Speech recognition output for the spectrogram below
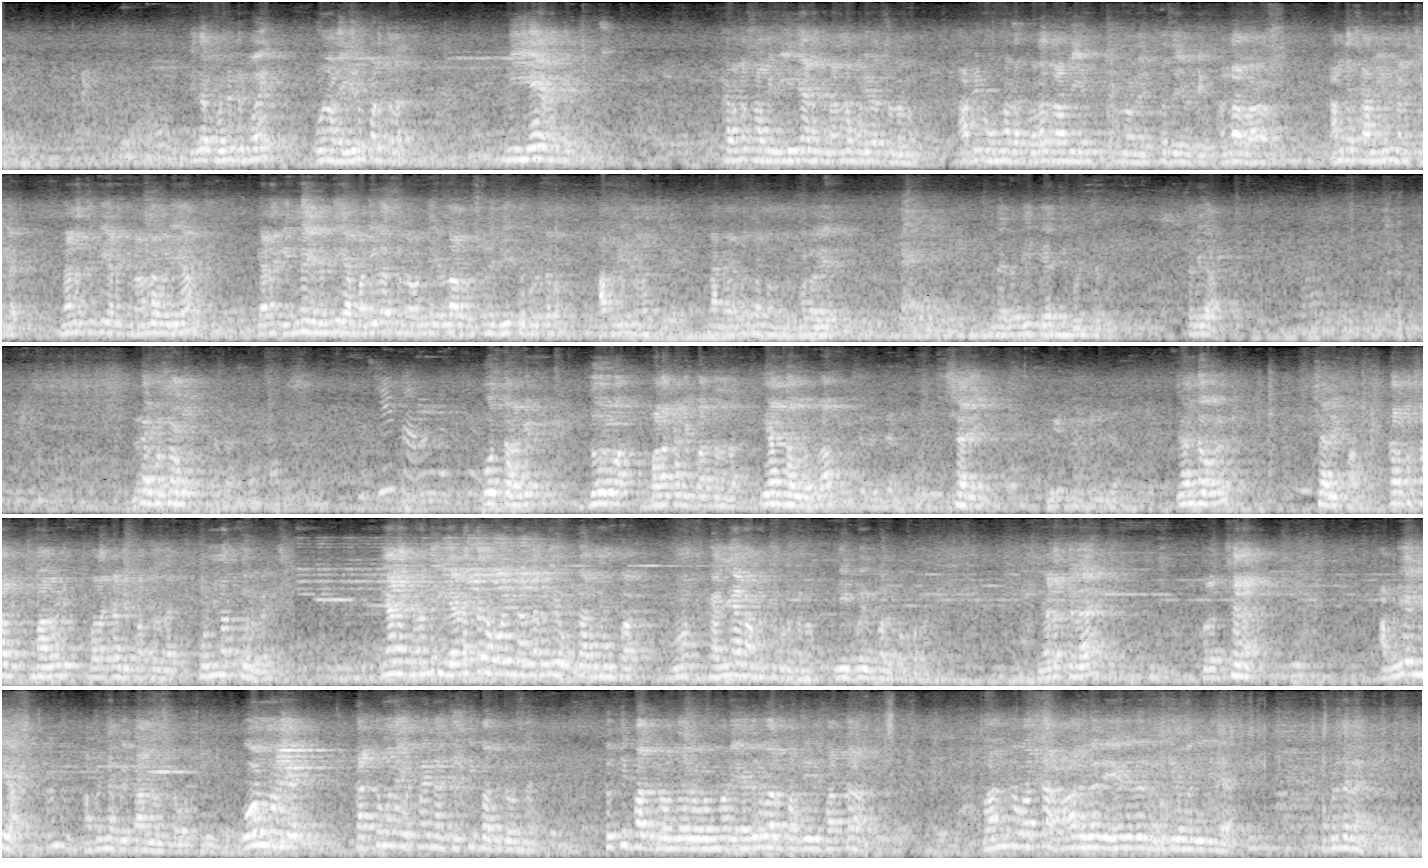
இதை கொண்டுட்டு போய் உன்னோட இருப்பிடத்தில். நீயே எனக்கு கர்மசாமி நீ தான் எனக்கு நல்ல முடிவாக சொல்லணும். அப்படின்னு உன்னோட குலசாமியும் உன்னோட இஷ்ட தெய்வத்தையும் அல்லாவா? அந்த சாமியும் நினச்சிக்க. நினச்சிட்டு எனக்கு நல்லபடியாக எனக்கு இன்னையிலேருந்து என் படிவாசலில் வந்து எல்லா பிரச்சனையும் தீர்த்து கொடுக்கணும். அப்படின்னு நினச்சிக்க நான் கர்மசாமி உனக்கு கூடவே இருக்கேன். இந்த இதை நீ தேய்ச்சி குளிச்சிடணும் சரியா ಕಲ್ಪಸ್ವಾಮಿ ಓದ್ತಾರೆ ದೂರ ಬಳಕಡಿ ಬರ್ತದ ಎಂದವ್ರಪ್ಪ சரி எந்த ஊர் சரிப்பா கருப்பசாமி மறுபடி வழக்காடி பார்த்ததில்ல குன்னத்தூர் வச்சு எனக்கு வந்து இடத்துல போய் நல்லபடியாக உட்காரணும்ப்பா உனக்கு கல்யாணம் அமைச்சு கொடுக்கணும். நீ போய் பருப்ப போகிற இடத்துல பிரச்சனை. அப்படியே இல்லையா? அப்படின்னு போய் கால் வந்துட்டு உன்னுடைய கட்டுமனையை போய் நான் சுற்றி பார்த்துட்டு வந்தேன். சுற்றி பார்த்துட்டு வந்ததில் உன்னுடைய எதிர்பார்ப்பு அப்படின்னு பார்த்தா பங்கு பார்த்தா ஆறு பேர் ஏழு பேர் விற்கிற மாதிரி இருக்குது. அப்படி தானே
